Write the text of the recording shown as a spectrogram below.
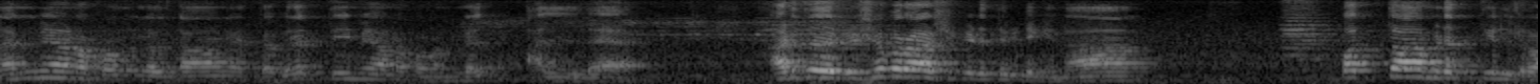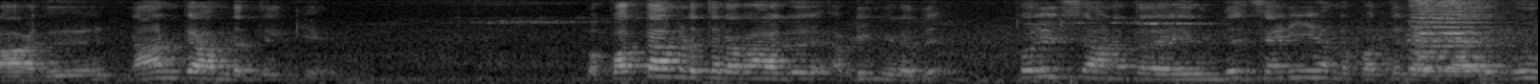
நன்மையான பலன்கள் தானே தவிர தீமையான பலன்கள் அல்ல. அடுத்தது ரிஷபராசிக்கு எடுத்துக்கிட்டிங்கன்னா பத்தாம் இடத்தில் ராகு நான்காம் இடத்தில் கேது. இப்போ பத்தாம் இடத்துல ராகு அப்படிங்கிறது தொழில் ஸ்தானத்தில் இருந்து சனி அந்த பத்தில் இருக்காரு குரு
